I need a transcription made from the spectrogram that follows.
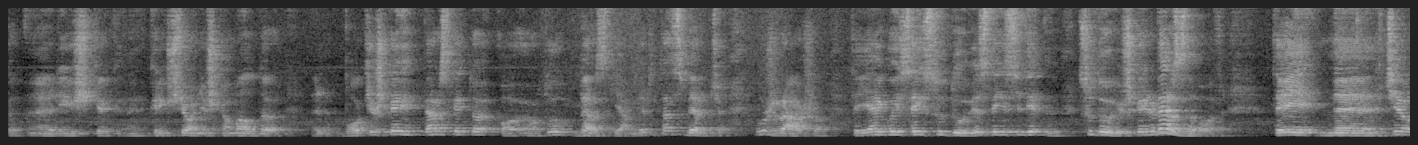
reiškia krikščionišką maldą vokiškai perskaito, o, o tu versk jam. Ir tas verčia, užrašo. Tai jeigu jisai suduvis, tai jis suduviškai ir versdavo. Tai čia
